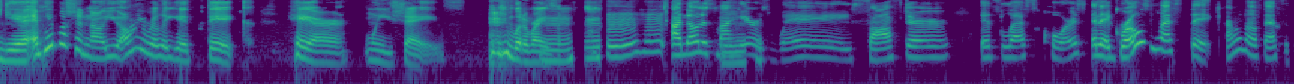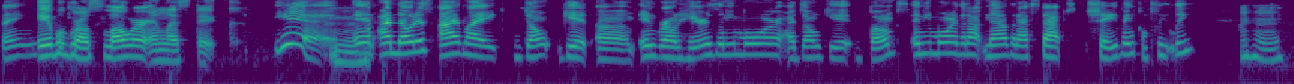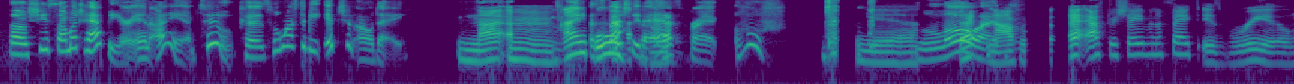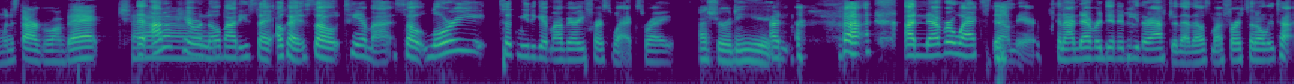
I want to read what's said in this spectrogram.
yeah, and people should know you only really get thick hair when you shave with a razor. Mhm. hmm I noticed my hair is way softer. It's less coarse and it grows less thick. I don't know if that's a thing. It will grow slower and less thick. Yeah, Mhm. and I noticed I like don't get um ingrown hairs anymore. I don't get bumps anymore that I now that I've stopped shaving completely. Mm-hmm. So she's so much happier, and I am too. Cause who wants to be itching all day, Not, Mm. I ain't especially Ooh, the ass crack? Oof, Yeah. Lord. That, nah, that after shaving effect is real. When it started growing back, And I don't care what nobody say. Okay, so TMI. So Lori took me to get my very first wax, right? I sure did. I I never waxed down there, and I never did it either after that. That was my first and only time.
